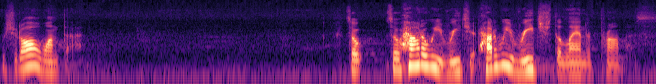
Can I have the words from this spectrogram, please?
We should all want that. So, so how do we reach it? How do we reach the land of promise?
